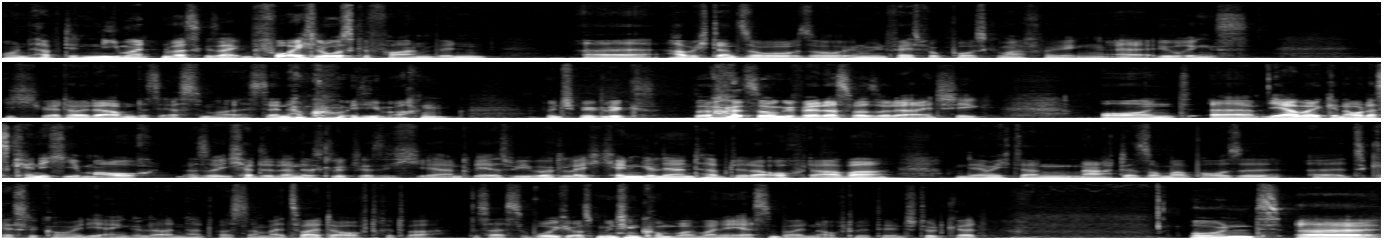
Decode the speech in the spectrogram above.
und habe dir niemandem was gesagt. Bevor ich losgefahren bin, äh, habe ich dann so, so irgendwie einen Facebook-Post gemacht von wegen, äh, übrigens, ich werde heute Abend das erste Mal Stand-Up-Comedy machen. Wünsche mir Glück. So, so, ungefähr, das war so der Einstieg. Und äh, ja, aber genau das kenne ich eben auch. Also ich hatte dann das Glück, dass ich Andreas Weber gleich kennengelernt habe, der da auch da war und der mich dann nach der Sommerpause äh, zu Kessel Comedy eingeladen hat, was dann mein zweiter Auftritt war. Das heißt, wo ich aus München komme, waren meine ersten beiden Auftritte in Stuttgart. Und äh,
